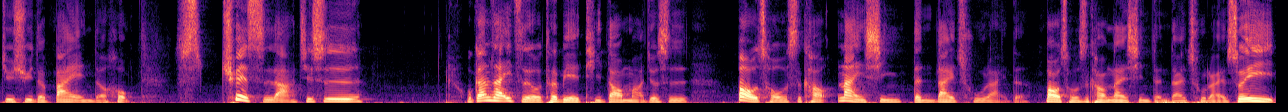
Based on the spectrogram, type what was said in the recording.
继续的 buy and hold。确实啦，其实我刚才一直有特别提到嘛，就是报酬是靠耐心等待出来的，报酬是靠耐心等待出来。所以，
